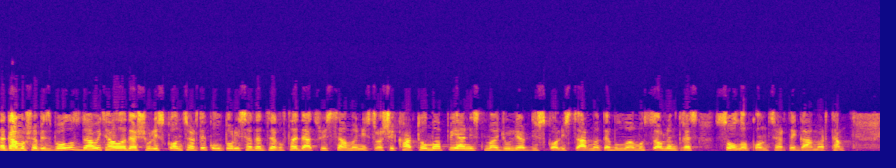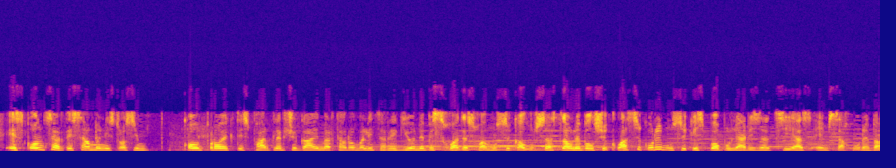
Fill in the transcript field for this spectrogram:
და გამოშვების ბოლოს დავით ალადაშვილის კონცერტი კულტურისა და ძეგლთა დაცვის სამინისტროში ქართულმა პიანისტმა ჯულიარ დისკოლის წარმატებულმა მოსწავლემ დღეს სოლო კონცერტი გამართა. ეს კონცერტი სამინისტროს იმ პროექტის ფარგლებში გამართა, რომელიც რეგიონების სხვადასხვა მუსიკალურ სასწავლებელში კლასიკური მუსიკის პოპულარიზაციას ემსახურება.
